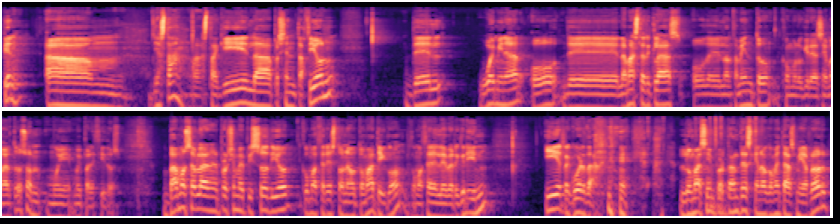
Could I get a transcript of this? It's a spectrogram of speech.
Bien, ya está. Hasta aquí la presentación del webinar o de la masterclass o del lanzamiento, como lo quieras llamar, todos son muy, muy parecidos. Vamos a hablar en el próximo episodio cómo hacer esto en automático, cómo hacer el evergreen. Y recuerda, lo más importante es que no cometas mi error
